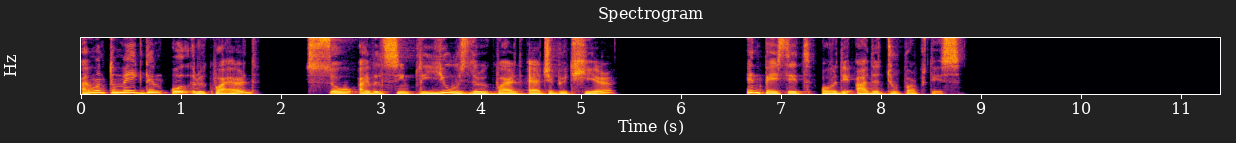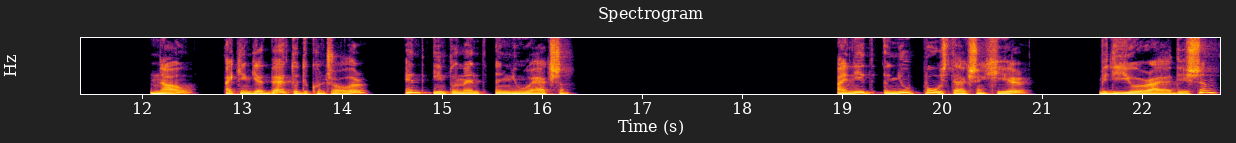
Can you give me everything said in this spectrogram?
I want to make them all required, so I will simply use the required attribute here and paste it over the other two properties. Now I can get back to the controller and implement a new action. I need a new post action here with the URI addition.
